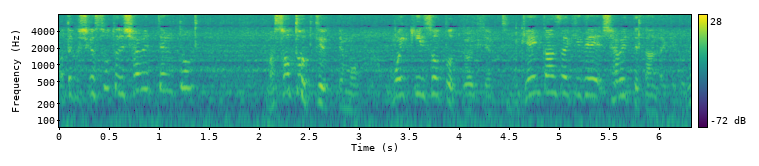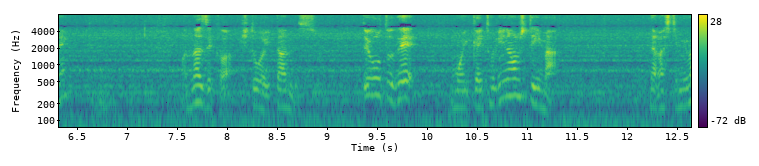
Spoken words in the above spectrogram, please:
私が外で喋ってると、まあ、外って言っても思いっきり外ってわけじゃなくて玄関先で喋ってたんだけどね、まあ、なぜか人がいたんですよ。ということでもう一回撮り直して今流してみました。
